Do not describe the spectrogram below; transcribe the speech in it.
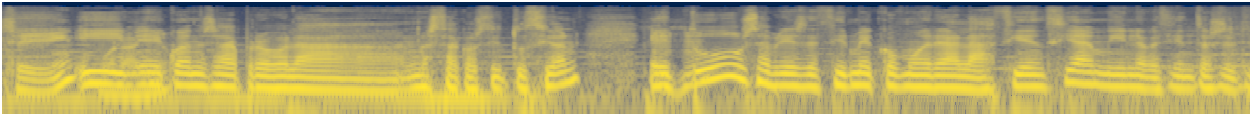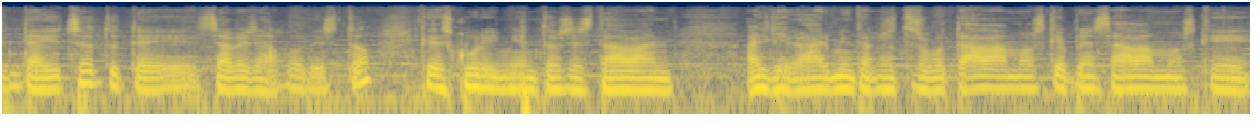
Sí. y eh, cuando se aprobó la, nuestra constitución. Eh, ¿Tú sabrías decirme cómo era la ciencia en 1978? ¿Tú te sabes algo de esto? ¿Qué descubrimientos estaban al llegar mientras nosotros votábamos? ¿Qué pensábamos que...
